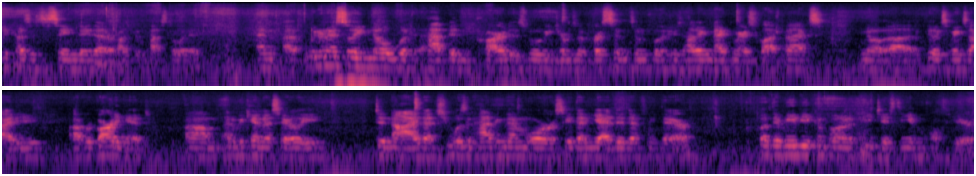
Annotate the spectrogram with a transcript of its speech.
because it's the same day that her husband passed away. And uh, we don't necessarily know what happened prior to this movie in terms of her symptoms, whether she's having nightmares, flashbacks, you know, uh, feelings of anxiety uh, regarding it. Um, and we can't necessarily deny that she wasn't having them or say that, yeah, they're definitely there. But there may be a component of PTSD involved here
